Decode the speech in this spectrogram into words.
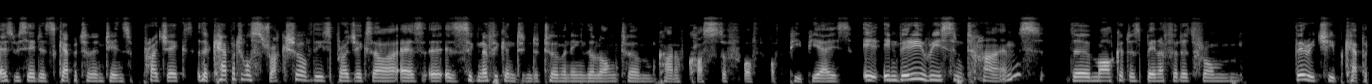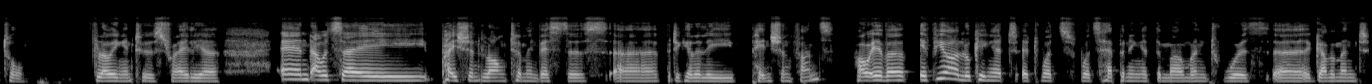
as we said, it's capital intensive projects. The capital structure of these projects are as is significant in determining the long term kind of cost of, of, of PPAs. In very recent times, the market has benefited from very cheap capital flowing into Australia. And I would say patient long term investors, uh, particularly pension funds. However, if you are looking at, at what's what's happening at the moment with uh, government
